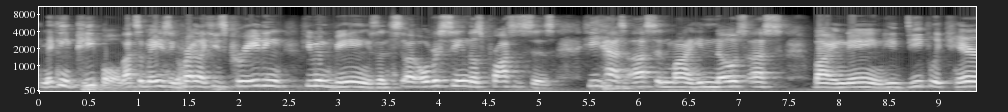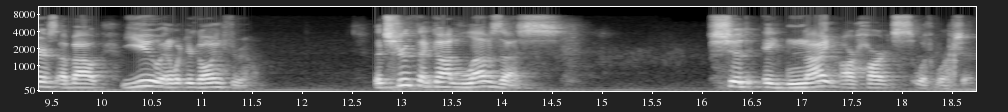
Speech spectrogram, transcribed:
making people. That's amazing, right? Like he's creating human beings and uh, overseeing those processes. He has us in mind. He knows us by name. He deeply cares about you and what you're going through. The truth that God loves us should ignite our hearts with worship.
